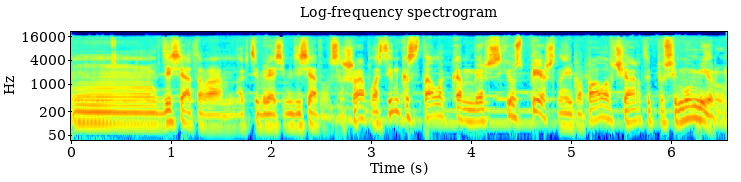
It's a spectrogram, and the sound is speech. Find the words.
М, 10 октября 70 в США пластинка стала коммерчески успешной и попала в чарты по всему миру.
